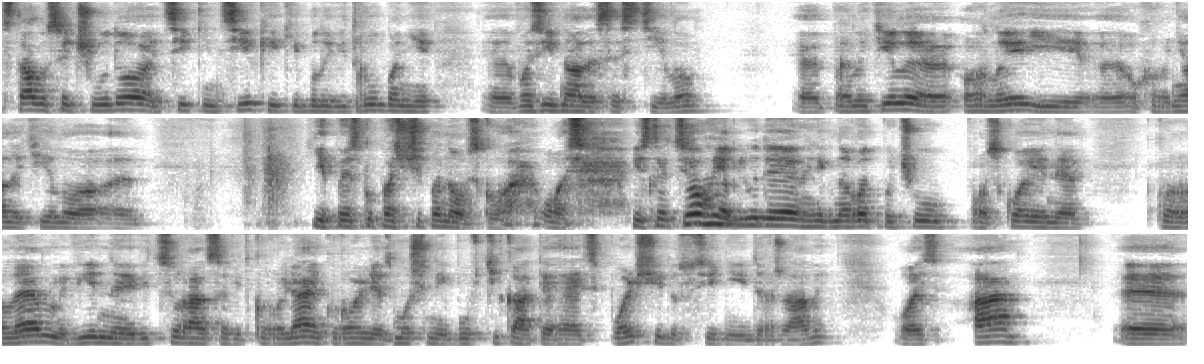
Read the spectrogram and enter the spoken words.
сталося чудо. Ці кінцівки, які були відрубані, е, воз'єдналися з тілом. Е, Прилетіли орли і е, охороняли тіло е, єпископа Щепановського. Ось після цього, як люди, як народ почув про скоєне королем, він е, відсурався від короля, і король змушений був тікати геть з Польщі до сусідньої держави. Ось а е,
